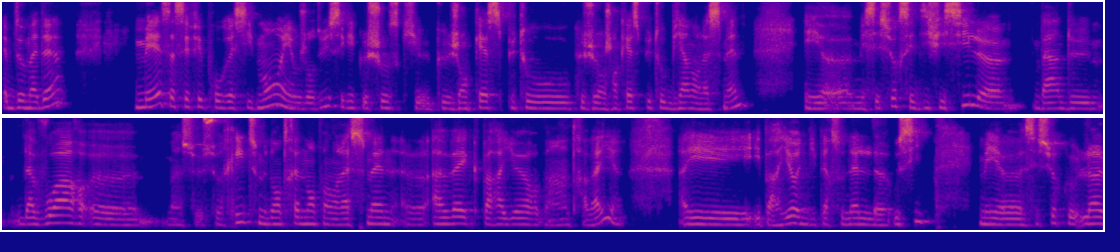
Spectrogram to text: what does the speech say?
hebdomadaire. Mais ça s'est fait progressivement et aujourd'hui c'est quelque chose que, j'encaisse plutôt que j'encaisse plutôt bien dans la semaine. Et euh, mais c'est sûr que c'est difficile euh, ben de d'avoir euh, ben ce, ce, rythme d'entraînement pendant la semaine euh, avec par ailleurs ben, un travail et, et, par ailleurs une vie personnelle aussi. Mais euh, c'est sûr que là,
